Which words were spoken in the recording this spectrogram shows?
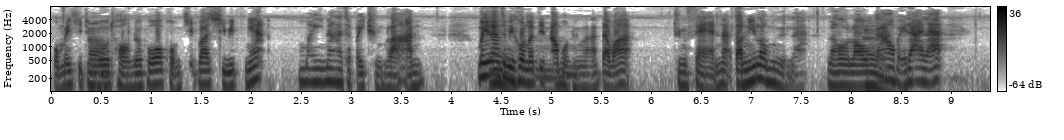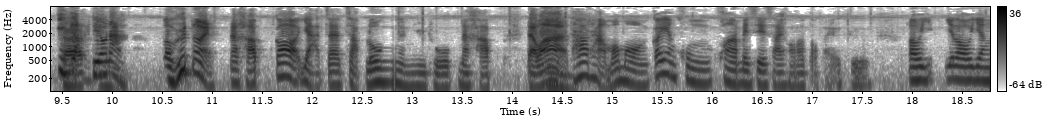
ผมไม่คิดถึงอ่าโล่ทองด้วยเพราะว่าผมคิดว่าชีวิตเนี้ยไม่น่าจะไปถึงล้าน ไม่น่าจะมีคนมาติดตามผมถึงล้าน แต่ว่าถึงแสนน่ะ ตอนนี้เราหมื่นแล้ว เราเราเออก้าวไปได้แล้ว อีกครับหลักเดียวนะเราฮึดหน่อยนะครับ ก็อยากจะจับโล่เงิน YouTube นะครับ แต่ว่าอืมถ้าถามว่ามองก็ยังคงความเป็นเซซายของเราต่อไปก็คือ เราเรายัง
